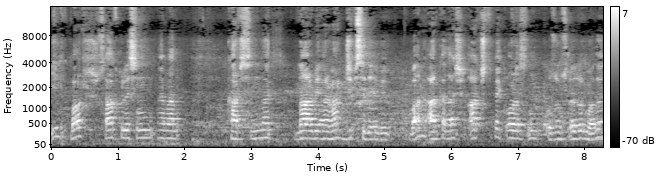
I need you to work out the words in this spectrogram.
İlk bar Saat Kulesi'nin hemen karşısında dar bir yer var. Cipsi diye bir var. Arkadaş açtı pek orasının uzun süre durmadı.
